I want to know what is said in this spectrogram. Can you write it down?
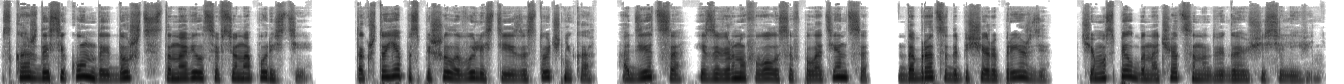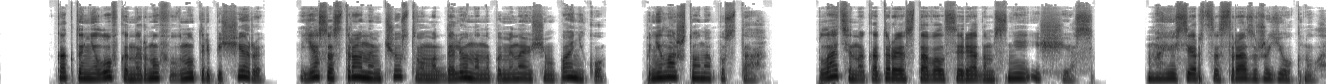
С каждой секундой дождь становился все напористее, так что я поспешила вылезти из источника, одеться и, завернув волосы в полотенце, добраться до пещеры прежде, чем успел бы начаться надвигающийся ливень. Как-то неловко нырнув внутрь пещеры, я со странным чувством, отдаленно напоминающим панику, поняла, что она пуста. Платина, который оставался рядом с ней, исчез. Моё сердце сразу же ёкнуло.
